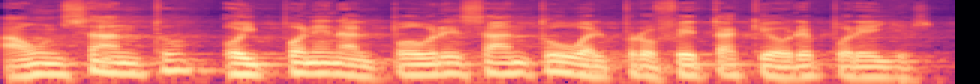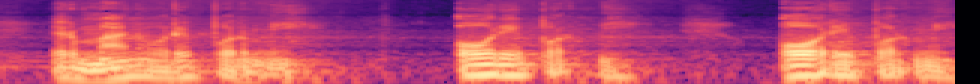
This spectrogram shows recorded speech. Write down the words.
a un santo, hoy ponen al pobre santo o al profeta que ore por ellos. Hermano, ore por mí, ore por mí, ore por mí.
